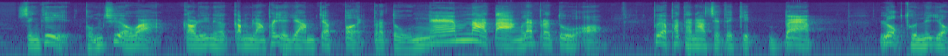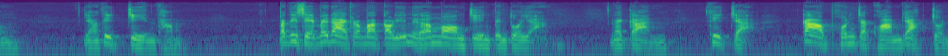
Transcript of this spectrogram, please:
ำสิ่งที่ผมเชื่อว่าเกาหลีเหนือกำลังพยายามจะเปิดประตูแง้มหน้าต่างและประตูออก เพื่อพัฒนาเศรษฐกิจแบบโลกทุนนิยม อย่างที่จีนทำปฏิเสธไม่ได้ครับว่าเกาหลีเหนือมองจีนเป็นตัวอย่าง ในการที่จะก้าวพ้นจากความยากจน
